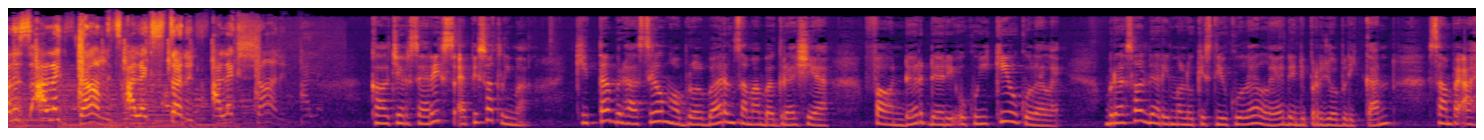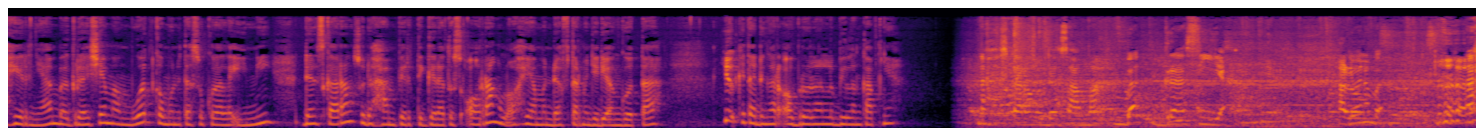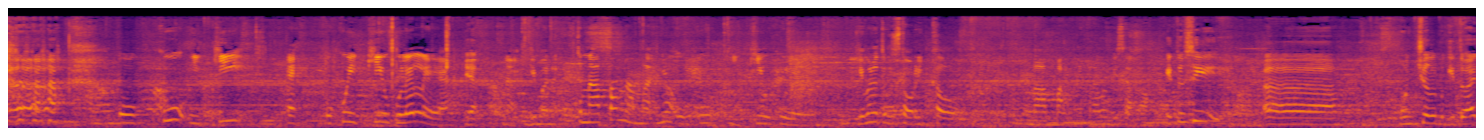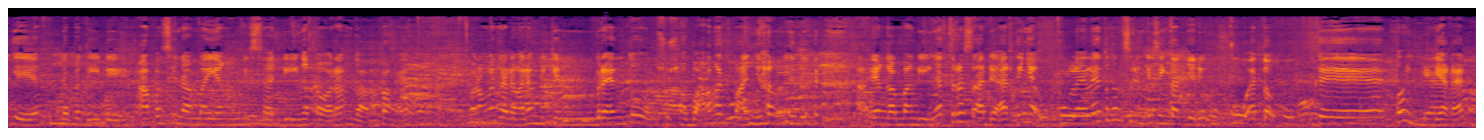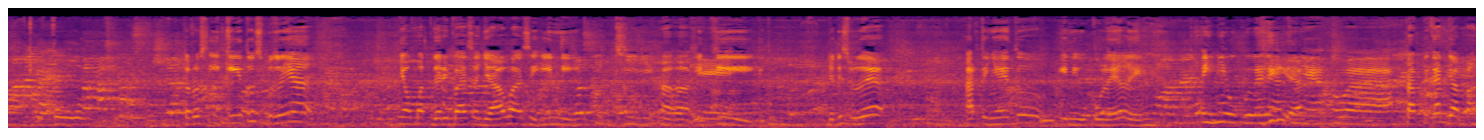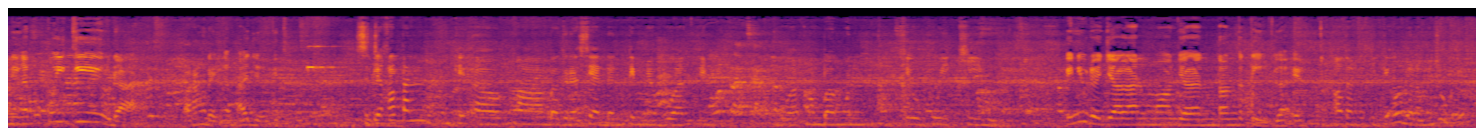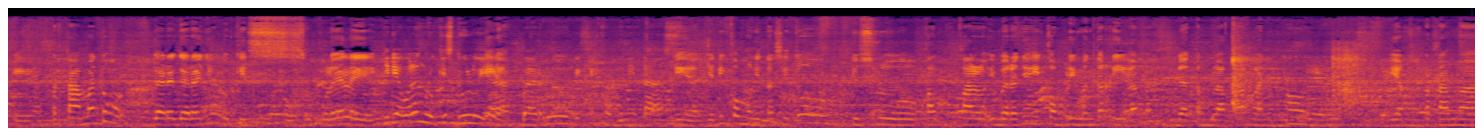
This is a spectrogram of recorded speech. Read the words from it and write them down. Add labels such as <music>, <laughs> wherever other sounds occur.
dollars, I like diamonds, I like stunning, I like shining. Culture Series episode 5 Kita berhasil ngobrol bareng sama Bagracia, founder dari Ukuiki Ukulele. Berasal dari melukis di ukulele dan diperjualbelikan, sampai akhirnya Bagracia membuat komunitas ukulele ini dan sekarang sudah hampir 300 orang loh yang mendaftar menjadi anggota. Yuk kita dengar obrolan lebih lengkapnya. Nah, sekarang udah sama Mbak Gracia. Halo. Gimana Mbak? <laughs> Uku Iki eh Uku Iki ukulele ya? Ya. Nah, gimana? Kenapa namanya Uku Iki ukulele? Gimana tuh historical namanya? Kenapa bisa? Itu sih eh, muncul begitu aja ya, dapat ide. Apa sih nama yang bisa diingat orang? Gampang ya. Orang kan kadang-kadang bikin brand tuh susah banget panjang <laughs> gitu. Yang gampang diingat terus ada artinya ukulele itu kan sering disingkat jadi uku atau uke. Oh iya. Ya kan? Uku. Terus iki itu sebetulnya nyomot dari bahasa Jawa sih ini. Iki. Oke. iki gitu. Jadi sebetulnya artinya itu ini ukulele. Ini ukulele Iya. artinya. Wah. Tapi kan gampang diingat uku iki, udah orang udah ingat aja gitu. Sejak kapan uh, uh, Mbak Gracia dan timnya buat tim buat membangun si Uku Iki? Ini udah jalan mau jalan tahun ketiga ya. Oh tahun ketiga, oh udah lama juga ya. Iya. Pertama tuh gara-garanya lukis ukulele. Jadi awalnya ngelukis dulu ya, Iya. baru bikin komunitas. Iya, jadi komunitas itu justru kal- kalau ibaratnya complementary apa datang belakangan gitu. Oh iya. Yang pertama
